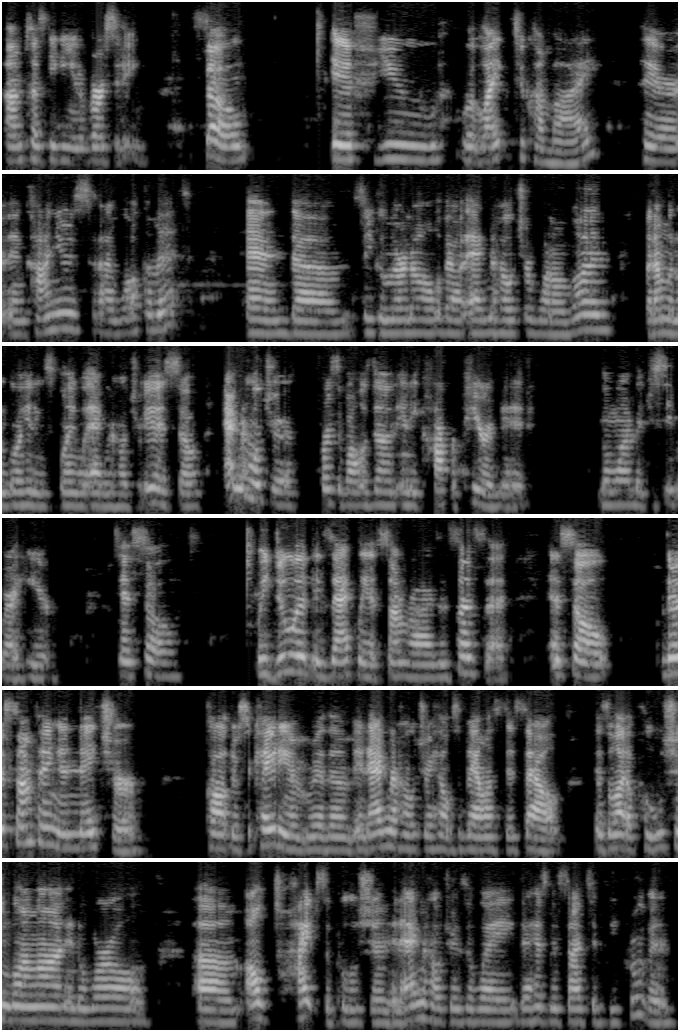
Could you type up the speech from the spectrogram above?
um, Tuskegee University. So if you would like to come by here in Conyers, I welcome it. And um, so you can learn all about Agnihotra one-on-one, but I'm gonna go ahead and explain what Agnihotra is. So Agnihotra, first of all, is done in a copper pyramid, the one that you see right here. And so we do it exactly at sunrise and sunset. And so there's something in nature called the circadian rhythm, and Agnihotra helps balance this out. There's a lot of pollution going on in the world, um, all types of pollution, and Agnihotra is a way that has been scientifically proven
